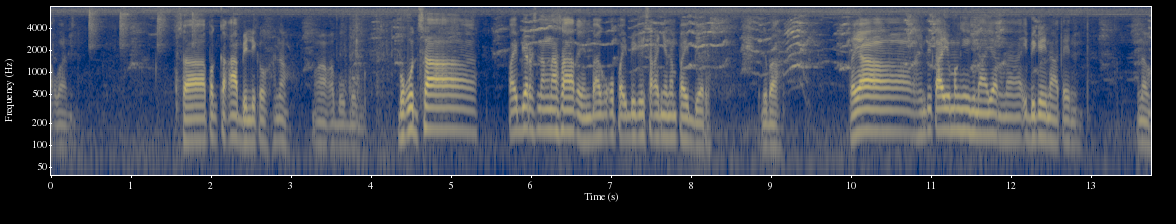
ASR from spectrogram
kuan. Sa pagkakabili ko, ano, mga kabubog. Bukod sa 5 years nang nasa akin bago ko pa ibigay sa kanya ng 5 years, 'di ba? Kaya hindi tayo manghihinayang na ibigay natin. Ano?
